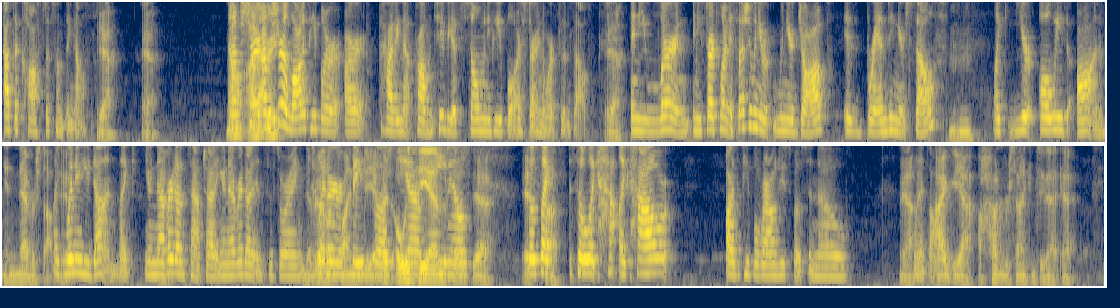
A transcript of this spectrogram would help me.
at the cost of something else. Yeah, yeah. And I'm sure I'm sure a lot of people are, are having that problem too because so many people are starting to work for themselves. Yeah, And you learn and you start to learn, especially when you're when your job is branding yourself, Mm-hmm. like you're always on. it never stops. Like yeah. when are you done? Like you're never done Snapchatting, you're never done Insta storing, Twitter, to DM. Facebook, There's always DMs, DMs. emails. there's- yeah. so it's like so like how like how are the people around you supposed to know yeah. when it's off. I yeah, a hundred percent. I can see that. Yeah,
